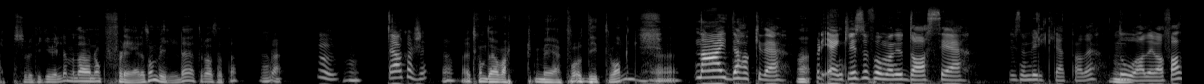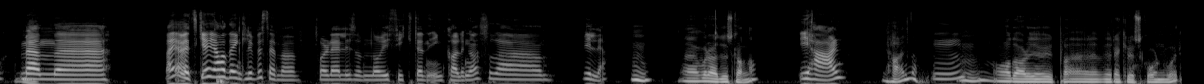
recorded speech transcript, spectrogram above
absolutt ikke vil det, men det er nok flere som vil det etter å ha sett det. Ja. Mm. Ja, kanskje. Ja, jeg vet ikke om det har vært med på ditt valg. Eh, Nei, det har ikke det. Nei. For egentlig så får man jo da se liksom, virkeligheten av det. Mm. Noe av det, i hvert fall. Mm. Men uh, Nei, jeg vet ikke. Jeg hadde egentlig bestemt meg for det liksom, når vi fikk den innkallinga, så da ville jeg. Mm. hvor er det du skal nå? I Hæren. I Hæren, ja. Mm. Mm. Og da er du rekruttskolen hvor?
